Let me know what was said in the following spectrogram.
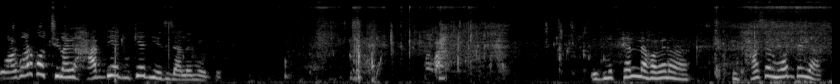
বরবর করছিল আমি হাত দিয়ে ঢুকিয়ে দিয়েছি জালের মধ্যে। এগুলো ফেললে হবে না। ঘাসের মধ্যেই আছে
